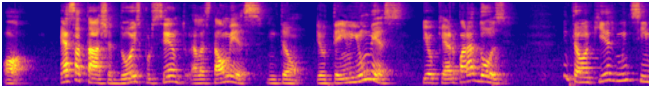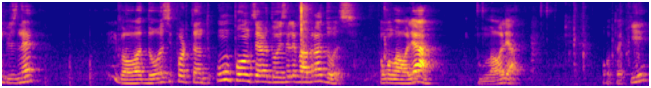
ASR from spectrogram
Ó, essa taxa 2%, ela está ao mês. Então, eu tenho em um mês e eu quero para 12. Então, aqui é muito simples, né? Igual a 12, portanto, 1.02 elevado na 12. Vamos lá olhar? Vamos lá olhar. Volta aqui,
